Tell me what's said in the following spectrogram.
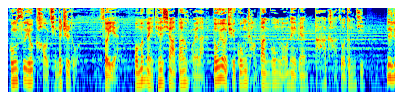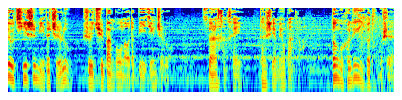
公司有考勤的制度，所以。我们每天下班回来都要去工厂办公楼那边打卡做登记，那六七十米的直路是去办公楼的必经之路。虽然很黑，但是也没有办法。当我和另一个同事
